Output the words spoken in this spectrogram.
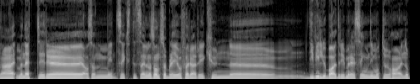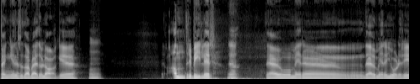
Nei, men etter uh, altså mid-60s eller noe sånt, så ble jo Ferrari kun uh, De ville jo bare drive med racing, men de måtte jo ha inn noe penger, så da ble det å lage Mm. andre biler. Ja. Det er jo mer Det er jo mer jåleri,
